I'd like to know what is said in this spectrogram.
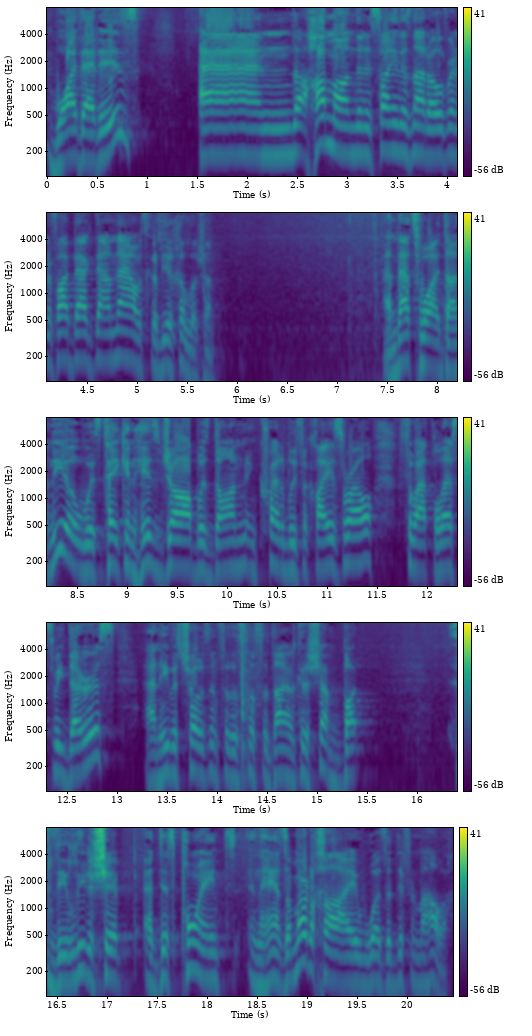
why that is. And Haman, the Nisayan is not over, and if I back down now, it's going to be a Chil And that's why Daniel was taken, his job was done incredibly for Klal Israel throughout the last three days, and he was chosen for the Sus of Daniel Kiddushim. But the leadership at this point in the hands of Mordechai was a different Mahalach.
